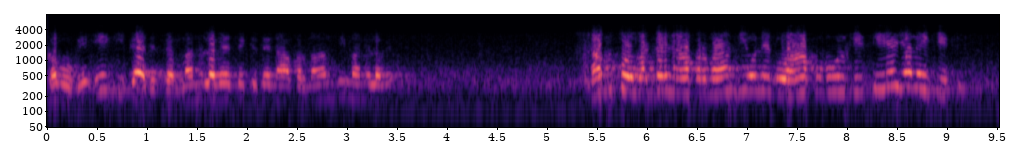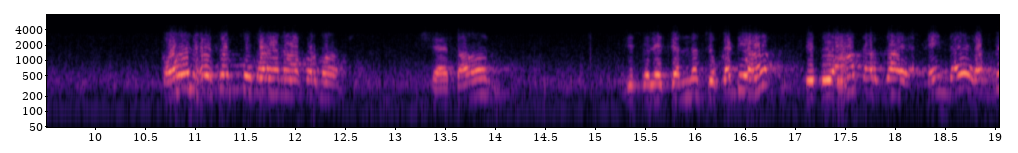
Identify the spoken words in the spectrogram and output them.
کہو گے، ایک ہی کہہ دیتا من لو تو کسی نافرمان دی من لو سب تو وڈے نافرمان جی انہیں دعا قبول کی ہے یا نہیں کی کون ہے سب تو بڑا نافرمان؟ شیطان۔ جس ویلے جنت چو کٹیا تو دعا کرتا ہے کہندا ہے، رب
